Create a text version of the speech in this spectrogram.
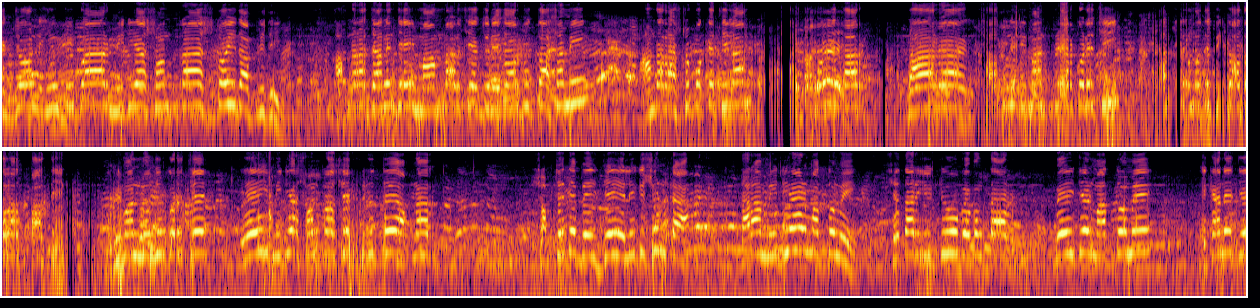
একজন ইউটিউবার মিডিয়া সন্ত্রাস তহিদ আফ্রিদি আপনারা জানেন যে এই মামলার সে একজন এজাহারভুক্ত আসামি আমরা রাষ্ট্রপক্ষে ছিলাম। তার তার আহ, সাত দিনের রিমান্ড প্রেয়ার করেছি। সাতের মধ্যে বিজ্ঞ আদালত পাঁচ দিন রিমান্ড মঞ্জুর করেছে। এই মিডিয়া সন্ত্রাসের বিরুদ্ধে আপনার সবচেয়ে যে এলিগেশনটা তারা মিডিয়ার মাধ্যমে সে তার ইউটিউব এবং তার পেজের মাধ্যমে এখানে যে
